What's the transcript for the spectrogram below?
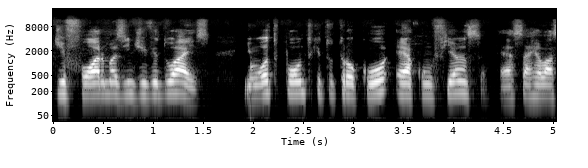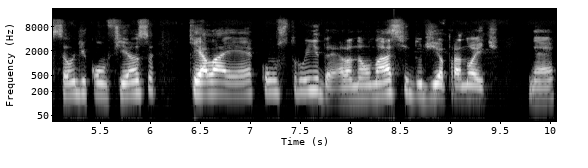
de formas individuais. E um outro ponto que tu trocou é a confiança, essa relação de confiança que ela é construída, ela não nasce do dia para a noite, né?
